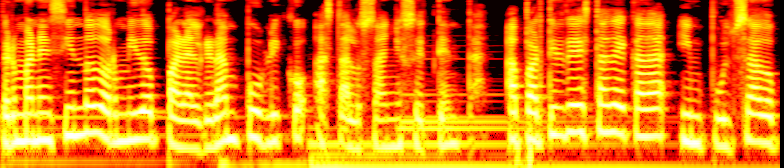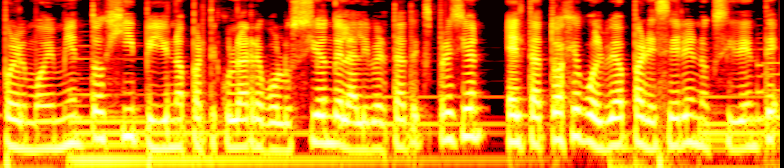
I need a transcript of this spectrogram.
permaneciendo dormido para el gran público hasta los años 70. A partir de esta década, impulsado por el movimiento hippie y una particular revolución de la libertad de expresión, el tatuaje volvió a aparecer en Occidente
